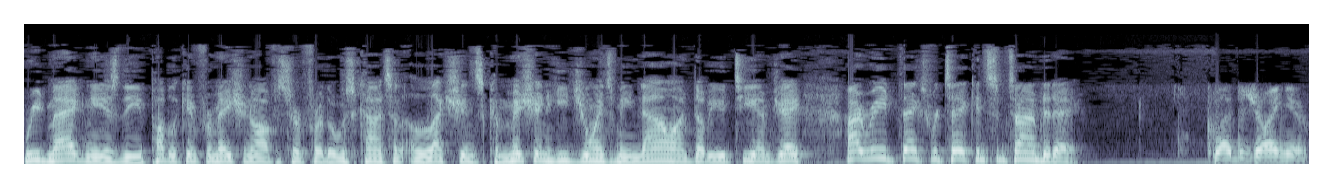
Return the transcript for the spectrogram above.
Reid Magney is the Public Information Officer for the Wisconsin Elections Commission. He joins me now on WTMJ. Hi, Reid. Thanks for taking some time today. Glad to join you.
